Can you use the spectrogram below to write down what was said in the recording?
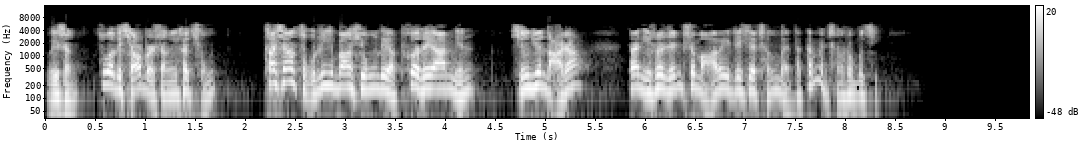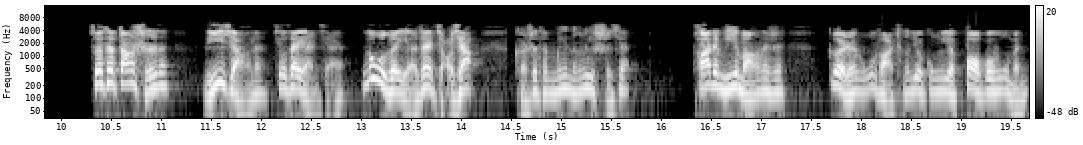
为生，做的小本生意还穷。他想组织一帮兄弟啊破贼安民，行军打仗，但你说人吃马喂这些成本，他根本承受不起。所以他当时呢。理想呢就在眼前，路子也在脚下，可是他没能力实现。他的迷茫呢是个人无法成就功业，报国无门。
